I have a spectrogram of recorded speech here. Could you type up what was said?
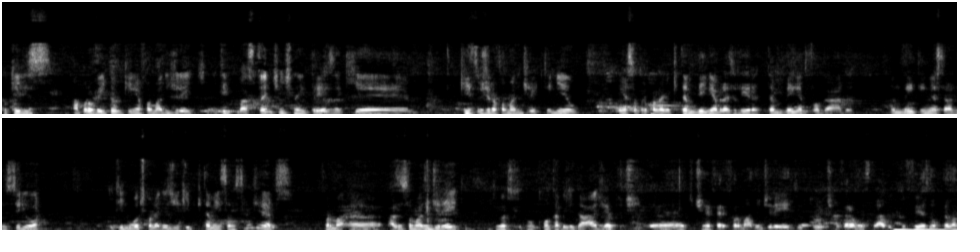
porque eles aproveitam quem é formado em direito. E tem bastante gente na empresa que é que é estrangeira formada em direito. Tem eu, tem essa outra colega que também é brasileira, também é advogada, também tem mestrado no exterior, e tem outros colegas de equipe que também são estrangeiros. Forma, uh, às vezes formados em direito, com contabilidade. tu, te, é, tu te refere formado em direito, tu te refere ao mestrado que tu fez ou pelo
